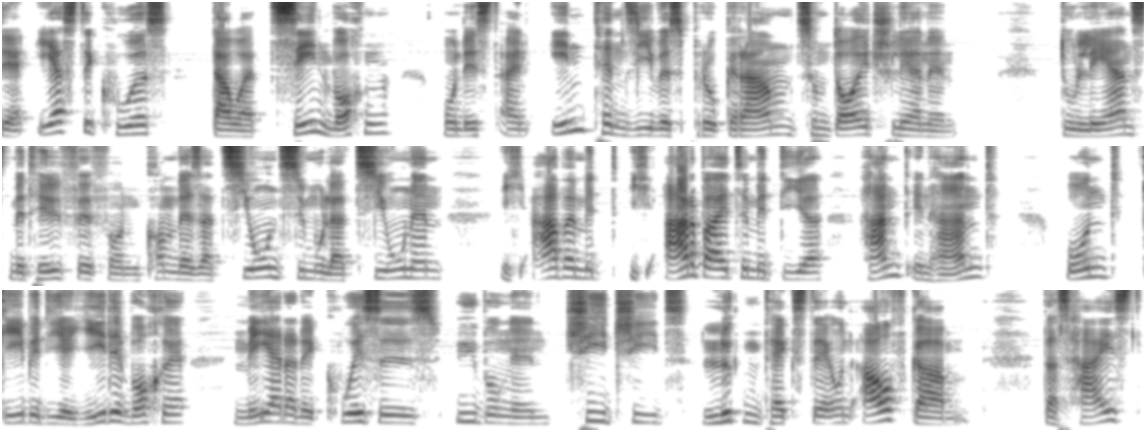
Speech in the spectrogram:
Der erste Kurs dauert zehn Wochen und ist ein intensives Programm zum Deutschlernen. Du lernst mit Hilfe von Konversationssimulationen, ich arbeite mit, ich arbeite mit dir Hand in Hand und gebe dir jede Woche mehrere Quizzes, Übungen, Cheat Sheets, Lückentexte und Aufgaben. Das heißt,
